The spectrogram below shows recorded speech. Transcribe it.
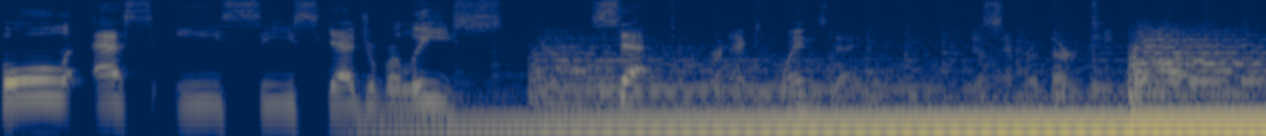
Full SEC schedule release set for next Wednesday, December 13th.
